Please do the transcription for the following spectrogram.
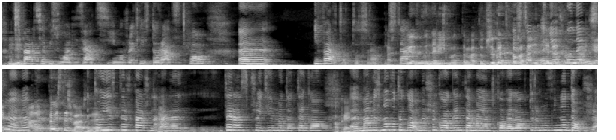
Mhm. wsparcia wizualizacji, może jakieś doradztwo. E, I warto to zrobić, tak? tak? I odpłynęliśmy od tematu przygotowania nie odpłynęliśmy, my, ale to jest też ważne. To jest też ważne, tak. ale teraz przejdziemy do tego. Okay. Mamy znowu tego naszego agenta majątkowego, który mówi, no dobrze,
